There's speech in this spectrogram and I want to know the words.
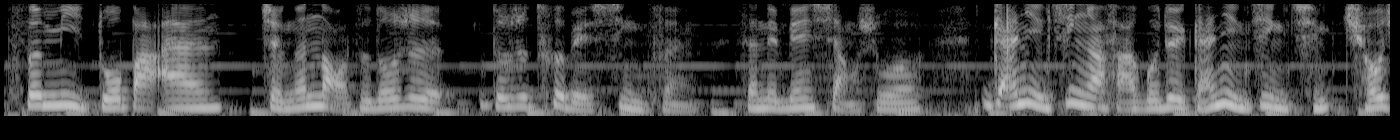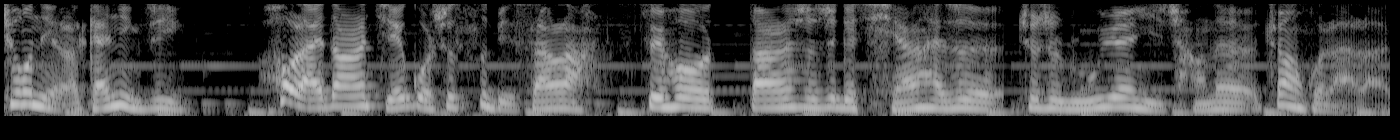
分泌多巴胺，整个脑子都是都是特别兴奋，在那边想说赶紧进啊，法国队赶紧进，请求求你了，赶紧进。后来当然结果是四比三了，最后当然是这个钱还是就是如愿以偿的赚回来了。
